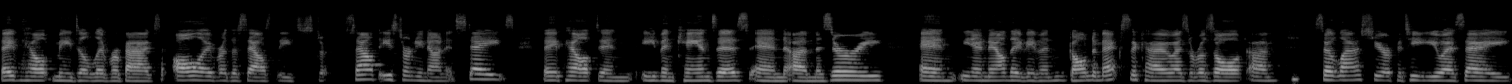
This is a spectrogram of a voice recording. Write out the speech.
they've helped me deliver bags all over the southeast southeastern United States. They've helped in even Kansas and uh, Missouri and you know now they've even gone to Mexico as a result. Um, so last year, Petite USA,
